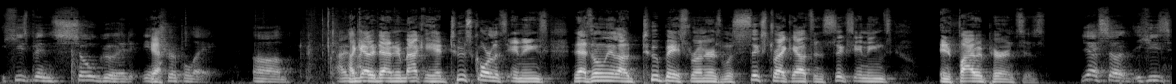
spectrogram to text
he's been so good in Yeah. AAA. Um, I got it down here. Mackey had two scoreless innings and has only allowed two base runners with six strikeouts in six innings in five appearances. Yeah, so he's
